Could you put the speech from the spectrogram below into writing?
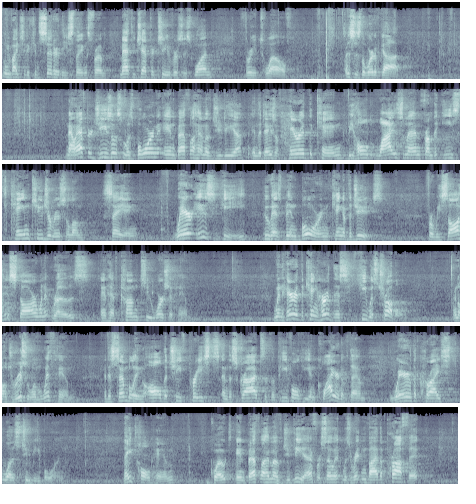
Me invite you to consider these things from Matthew chapter 2, verses 1 through 12. This is the Word of God. Now, after Jesus was born in Bethlehem of Judea, in the days of Herod the king, behold, wise men from the east came to Jerusalem, saying, Where is he who has been born King of the Jews? For we saw his star when it rose and have come to worship him. When Herod the king heard this, he was troubled, and all Jerusalem with him. And assembling all the chief priests and the scribes of the people, he inquired of them where the Christ was to be born. They told him, quote, in Bethlehem of Judea, for so it was written by the prophet,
